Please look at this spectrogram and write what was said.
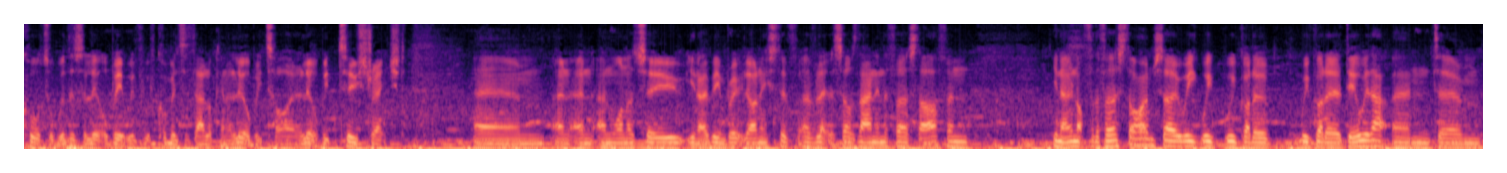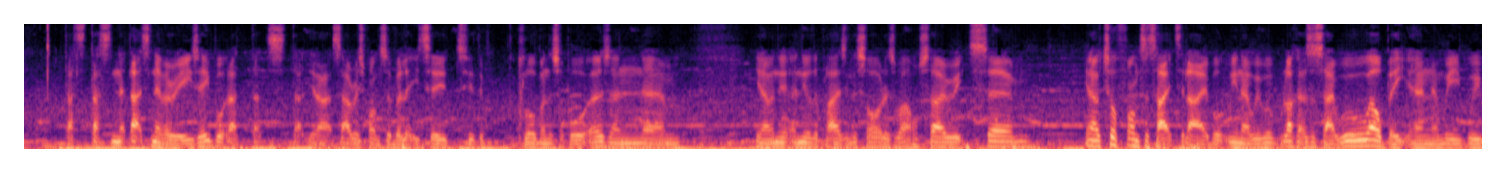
caught up with us a little bit. We've, we've come into today looking a little bit tired, a little bit too stretched um, and, and, and one or two, you know, being brutally honest, have, have let themselves down in the first half, and you know, not for the first time. So we, we we've got to we've got to deal with that, and um, that's that's that's never easy, but that, that's that, you know that's our responsibility to, to the, the club and the supporters, and um, you know, and the, and the other players in the side as well. So it's. Um, you know, tough one to take today, but you know, we were like as I say, we were well beaten, and we, we,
